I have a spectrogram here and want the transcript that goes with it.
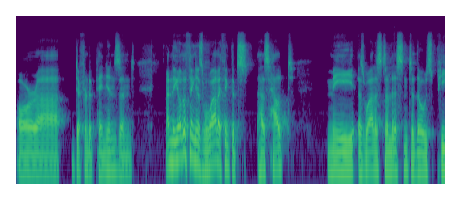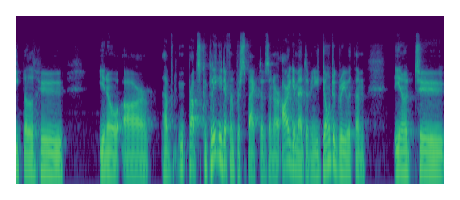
or uh, different opinions. And and the other thing as well I think that has helped me as well as to listen to those people who you know are have perhaps completely different perspectives and are argumentative and you don't agree with them you know to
